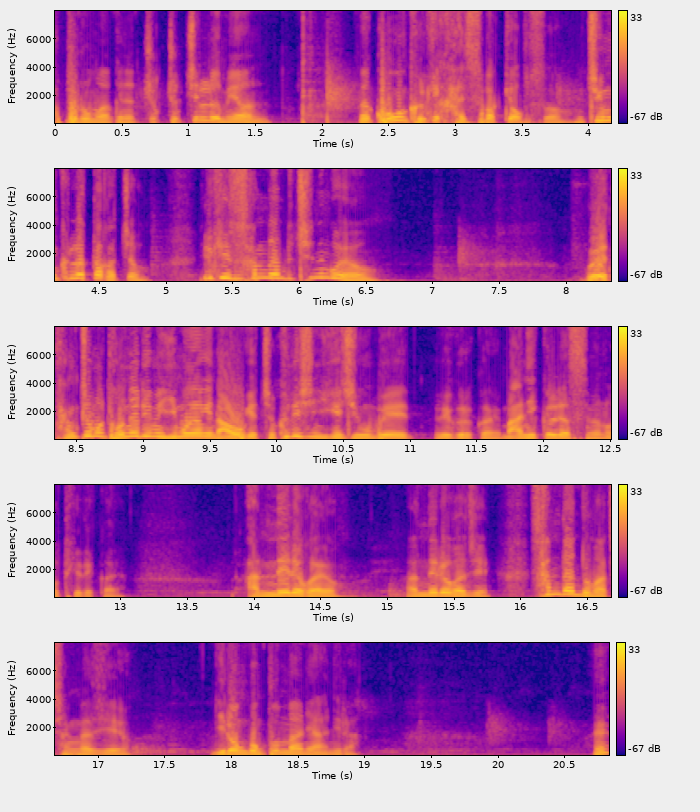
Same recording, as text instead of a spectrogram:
앞으로만 그냥 쭉쭉 찌르면 그냥 공은 그렇게 갈 수밖에 없어. 지금 끌렸다 갔죠. 이렇게 해서 3단도 치는 거예요. 왜 당점을 더 내리면 이 모양이 나오겠죠. 그 대신 이게 지금 왜 왜 그럴까요? 많이 끌렸으면 어떻게 될까요? 안 내려가요. 안 내려가지. 3단도 마찬가지예요. 이런 공뿐만이 아니라. 예?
